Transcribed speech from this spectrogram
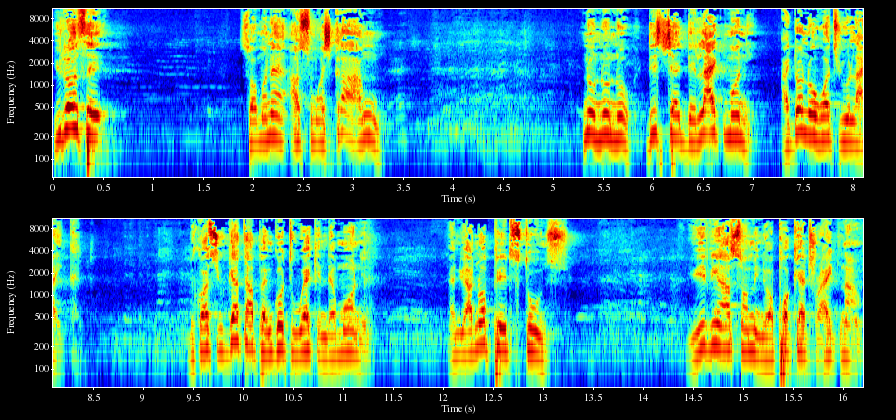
You don't say, Someone No, no, no. This church, they like money. I don't know what you like. Because you get up and go to work in the morning and you are not paid stones. You even have some in your pocket right now.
